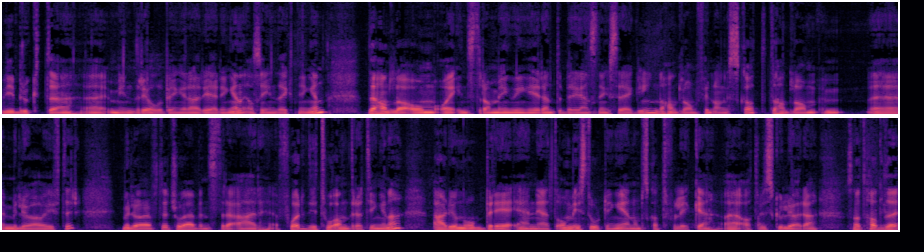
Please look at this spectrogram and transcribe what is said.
vi brukte eh, mindre i oljepenger av regjeringen, altså inndekningen, det handla om innstramming i rentebegrensningsregelen, det handla om finansskatt, det handla om eh, miljøavgifter. Miljøavgifter tror jeg Venstre er for. De to andre tingene er det jo nå bred enighet om i Stortinget gjennom skatteforliket at vi skulle gjøre. Sånn at hadde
